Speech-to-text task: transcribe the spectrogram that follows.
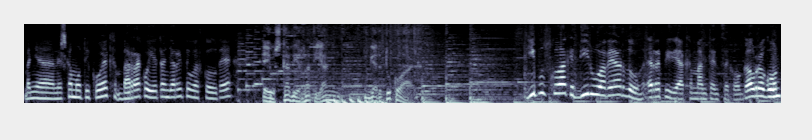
baina neskamotikoek barrakoietan jarritu beharko dute. Euskadi Erratian, gertukoak. Gipuzkoak dirua behar du errepideak mantentzeko. Gaur egun,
